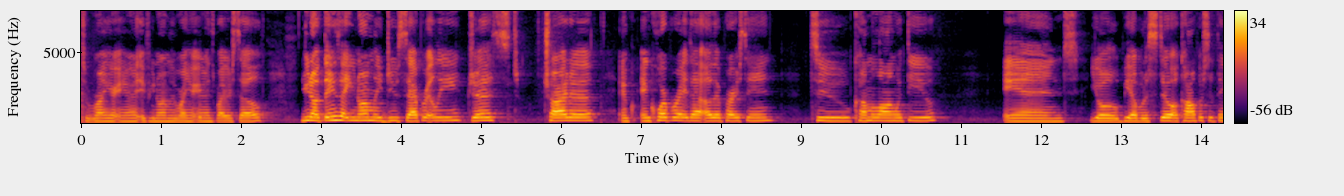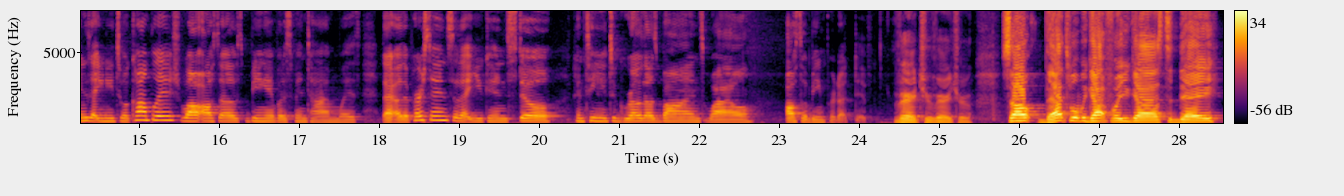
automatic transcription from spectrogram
to run your errand. If you normally run your errands by yourself, you know, things that you normally do separately, just try to in- incorporate that other person to come along with you and you'll be able to still accomplish the things that you need to accomplish while also being able to spend time with that other person so that you can still continue to grow those bonds while also being productive. Very true, very true. So that's what we got for you guys today.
